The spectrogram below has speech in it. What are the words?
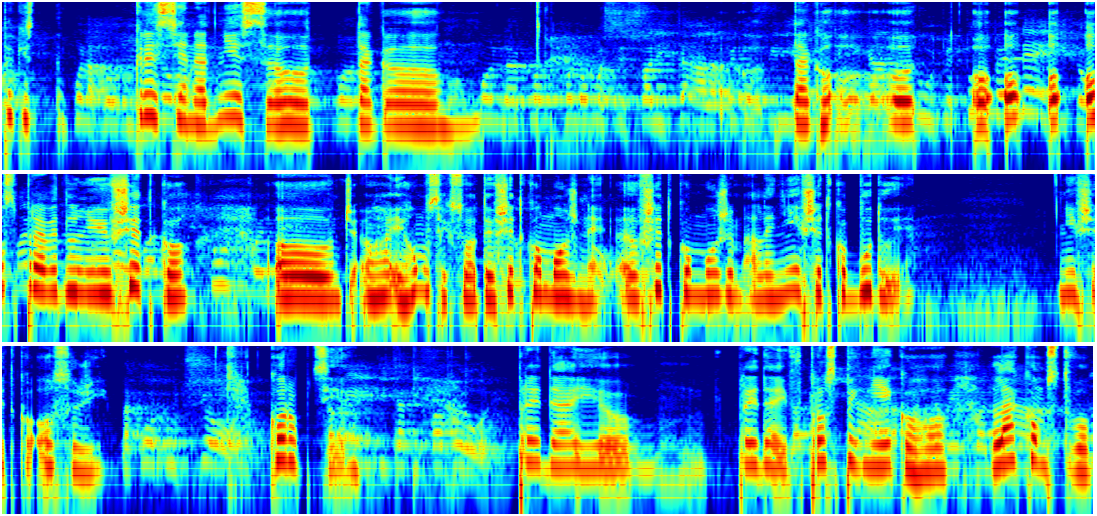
Taký kresťania dnes uh, tak, uh, tak uh, ospravedlňujú všetko. Uh, je homosexuál, to je všetko možné. Všetko môžem, ale nie všetko buduje. Nie všetko osoží. Korupcia. Predaj predaj v prospech niekoho, lakomstvo,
